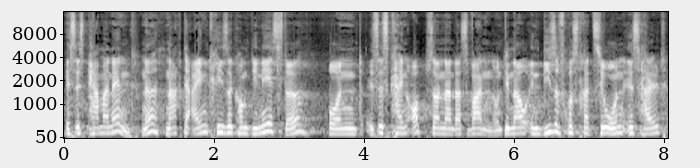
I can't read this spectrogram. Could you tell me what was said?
es ist permanent. Ne? Nach der einen Krise kommt die nächste und es ist kein Ob, sondern das Wann. Und genau in diese Frustration ist halt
